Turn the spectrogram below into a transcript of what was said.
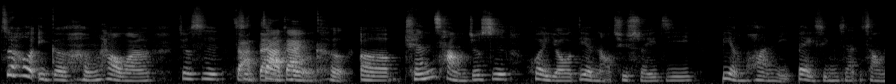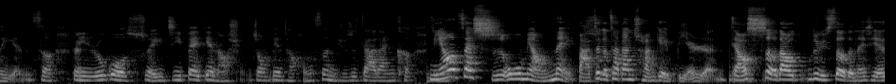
最后一个很好玩，就是炸炸弹客，呃，全场就是会由电脑去随机。变换你背心上上的颜色，你如果随机被电脑选中变成红色，你就是炸弹客。你要在十五秒内把这个炸弹传给别人，只要射到绿色的那些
